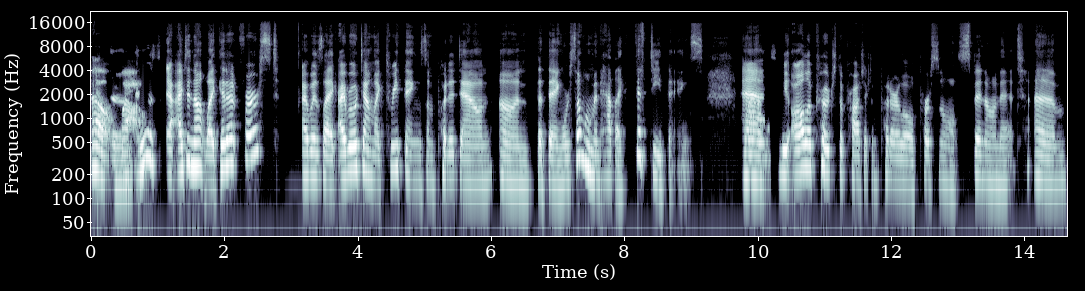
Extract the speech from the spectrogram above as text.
Oh um, wow! It was I did not like it at first. I was like, I wrote down like three things and put it down on the thing where some woman had like 50 things and we all approached the project and put our little personal spin on it um,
